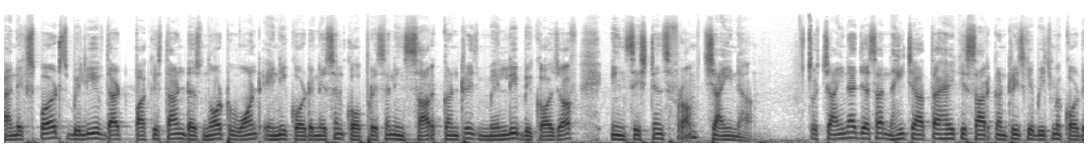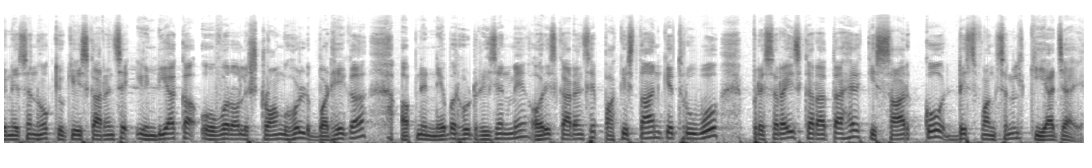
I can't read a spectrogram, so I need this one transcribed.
And experts believe that Pakistan does not want any coordination cooperation in SAARC countries mainly because of insistence from China तो चाइना जैसा नहीं चाहता है कि सार कंट्रीज़ के बीच में कोऑर्डिनेशन हो, क्योंकि इस कारण से इंडिया का ओवरऑल स्ट्रांग होल्ड बढ़ेगा अपने नेबरहुड रीजन में और इस कारण से पाकिस्तान के थ्रू वो प्रेशराइज कराता है कि सार्क को डिसफंक्शनल किया जाए।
